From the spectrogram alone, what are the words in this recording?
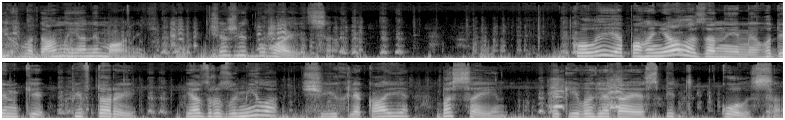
їх вода моя не манить. Що ж відбувається? Коли я поганяла за ними годинки півтори, я зрозуміла, що їх лякає басейн, який виглядає з-під колеса.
